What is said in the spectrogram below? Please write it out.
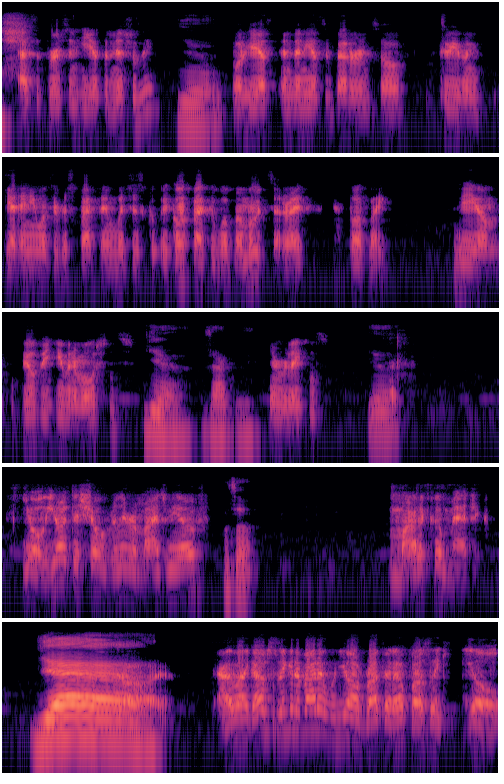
as the person he is initially Yeah. but he has, and then he has to better himself to even get anyone to respect him, which is it goes back to what Mahmoud said, right? But like the um building human emotions Yeah. Exactly. and relations. Yeah. Yo, you know what this show really reminds me of? What's up? Madoka Magic. Yeah. Uh, I like. I was thinking about it when you all brought that up. I was like, yo,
